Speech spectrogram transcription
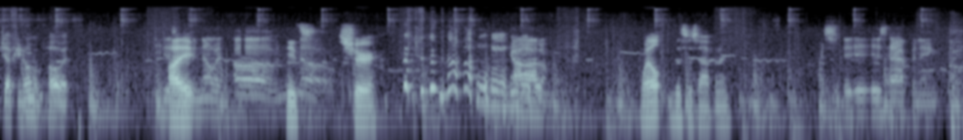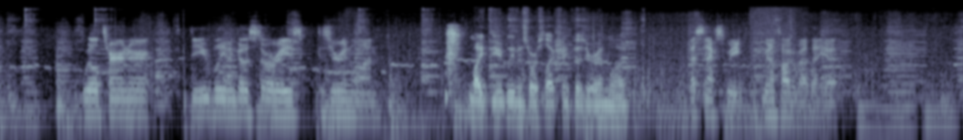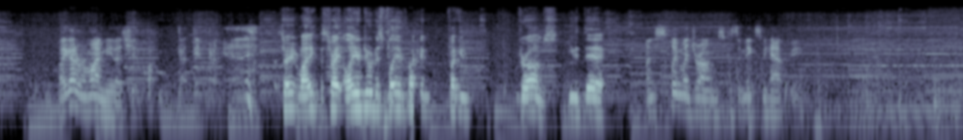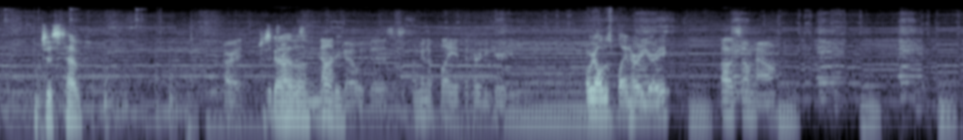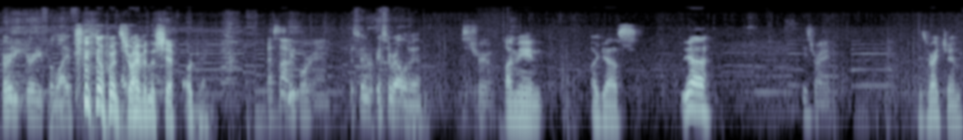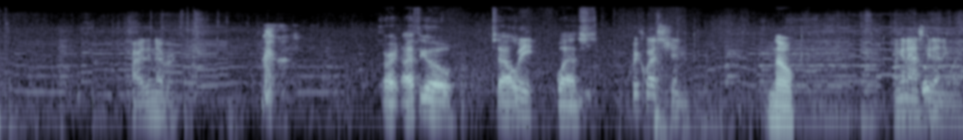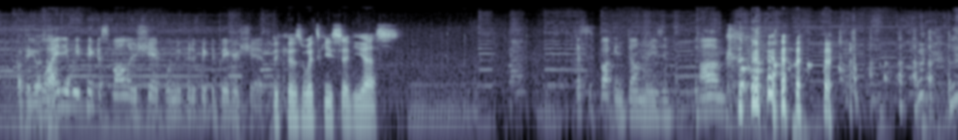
Jeff, you know I'm a poet. He doesn't I- even know it. Oh He's- no. Sure. Got him. Well, this is happening. It's, it is happening. Will Turner, do you believe in ghost stories? Cause you're in one. Mike, do you believe in source selection? Because you're in one. That's next week. We don't talk about that yet. Why you gotta remind me of that shit? Fucking goddamn, goddamn. That's right, Mike. That's right. All you're doing is playing fucking fucking drums. Eat a dick. I just play my drums because it makes me happy. Just have, Alright, just the gotta drum have does a not party. go with this. I'm gonna play the hurdy-gurdy. Are we all just playing hurdy-gurdy? Oh, somehow. Hurdy-gurdy for life. no one's driving the ship. Okay. That's not important. It's, ir- it's irrelevant. It's true. I mean, I guess. Yeah, He's right. he's right, Jim. Higher than ever. All right, I have to go southwest. Wait, west. quick question. No. I'm gonna ask it anyway. Okay, go Why did we pick a smaller ship when we could have picked a bigger ship? Because Witsky said yes. That's a fucking dumb reason. Um,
